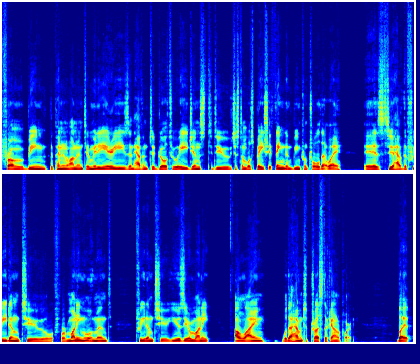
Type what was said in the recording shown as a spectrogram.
from being dependent on intermediaries and having to go through agents to do just the most basic thing and being controlled that way is to have the freedom to for money movement, freedom to use your money online without having to trust the counterparty. But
